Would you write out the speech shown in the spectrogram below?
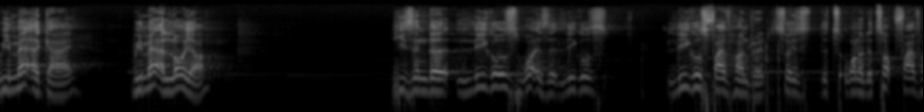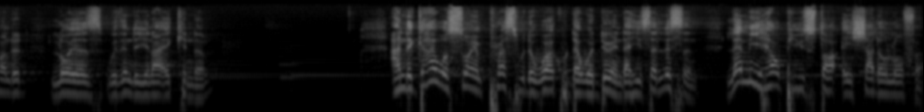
we met a guy, we met a lawyer. He's in the legals, what is it? Legals Legal's 500, so he's t- one of the top 500 lawyers within the United Kingdom. And the guy was so impressed with the work that we're doing that he said, Listen, let me help you start a shadow law firm.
